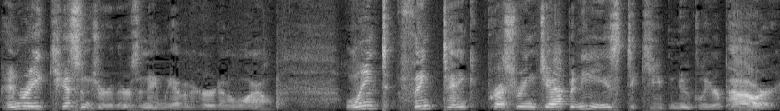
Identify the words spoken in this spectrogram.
Henry Kissinger, there's a name we haven't heard in a while, linked think tank pressuring Japanese to keep nuclear power.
